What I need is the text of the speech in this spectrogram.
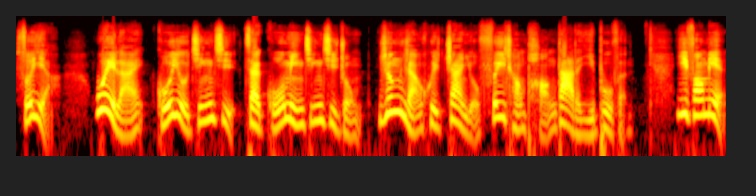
所以啊。未来国有经济在国民经济中仍然会占有非常庞大的一部分。一方面，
